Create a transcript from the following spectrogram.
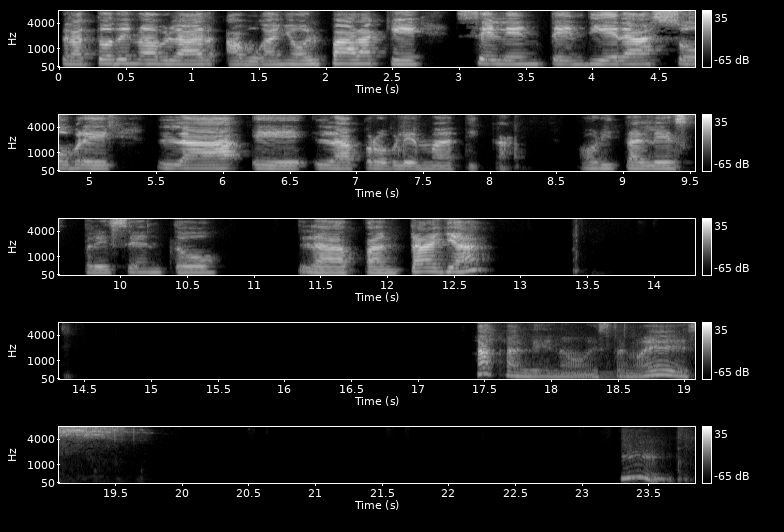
trató de no hablar abogañol para que se le entendiera sobre la, eh, la problemática. Ahorita les presento la pantalla. Ájale, no, esta no es. Hmm.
